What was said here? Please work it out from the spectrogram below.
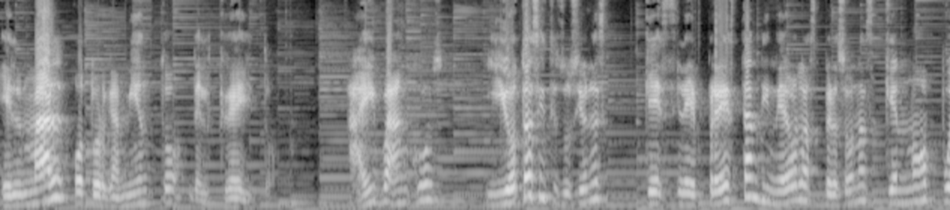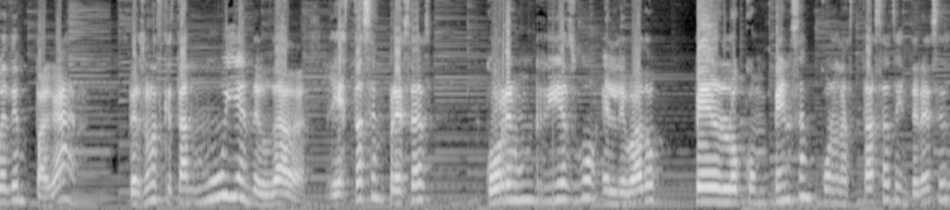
El mal otorgamiento del crédito. Hay bancos y otras instituciones que le prestan dinero a las personas que no pueden pagar. Personas que están muy endeudadas. Estas empresas corren un riesgo elevado pero lo compensan con las tasas de intereses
